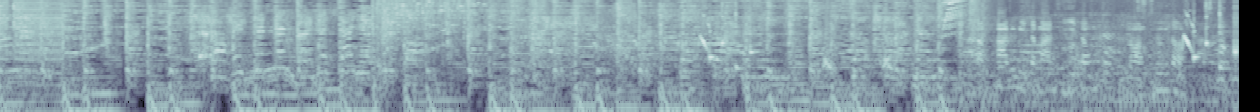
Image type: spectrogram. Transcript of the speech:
น้องนะก็ให้แน่นๆหน่อยนะจ๊ะอย่าเพิ่งตกก็ก็ไปก็ก็ไป ถ้าไม่มีสมาธิต้องนอนพึ่งตลอดเวลา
